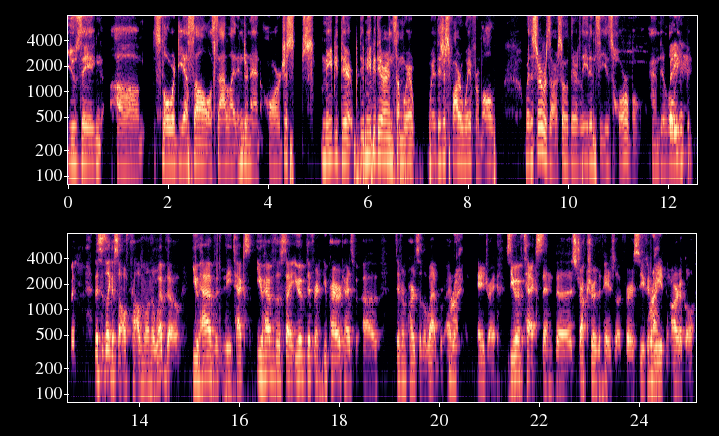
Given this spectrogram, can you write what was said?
using um, slower DSL or satellite internet, or just maybe they're maybe they're in somewhere where they're just far away from all where the servers are, so their latency is horrible and they're But loading. even but this is like a solved problem on the web though. You have the text, you have the site, you have different, you prioritize uh, different parts of the web uh, Right. Page, right? So you have text and the structure of the page load first, so you can Right. read the article,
